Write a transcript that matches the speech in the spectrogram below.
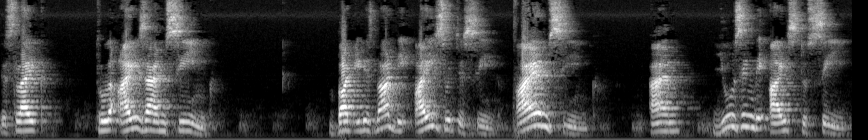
It's like through the eyes i am seeing. But it is not the eyes which is seeing. I am seeing. I am using the eyes to see.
